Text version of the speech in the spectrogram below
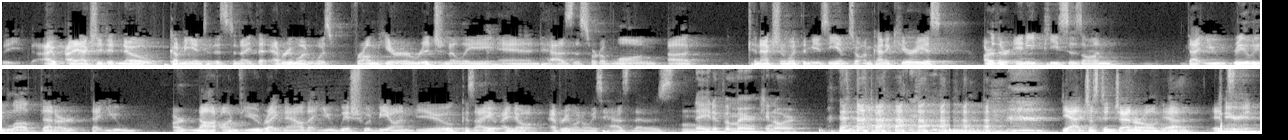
I, I actually didn't know coming into this tonight that everyone was from here originally and has this sort of long uh, connection with the museum. So I'm kind of curious: are there any pieces on that you really love that are that you are not on view right now that you wish would be on view? Because I, I know everyone always has those. Native American art. Yeah, just in general. Yeah. It's- Period.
